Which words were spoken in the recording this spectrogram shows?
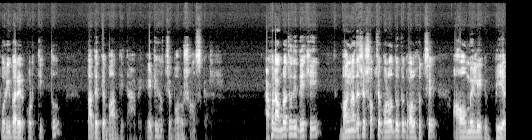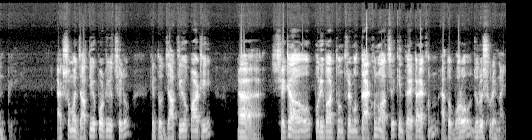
পরিবারের কর্তৃত্ব, তাদেরকে বাদ দিতে হবে। এটি হচ্ছে বড় সংস্কার। এখন আমরা যদি দেখি, বাংলাদেশের সবচেয়ে বড় দুটো দল হচ্ছে আওয়ামী লীগ, বিএনপি। একসময় জাতীয় পার্টিও ছিল, কিন্তু জাতীয় পার্টি সেটাও পরিবারতন্ত্রের মধ্যে এখনও আছে, কিন্তু এটা এখন এত বড় জোরে সুরে নাই।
